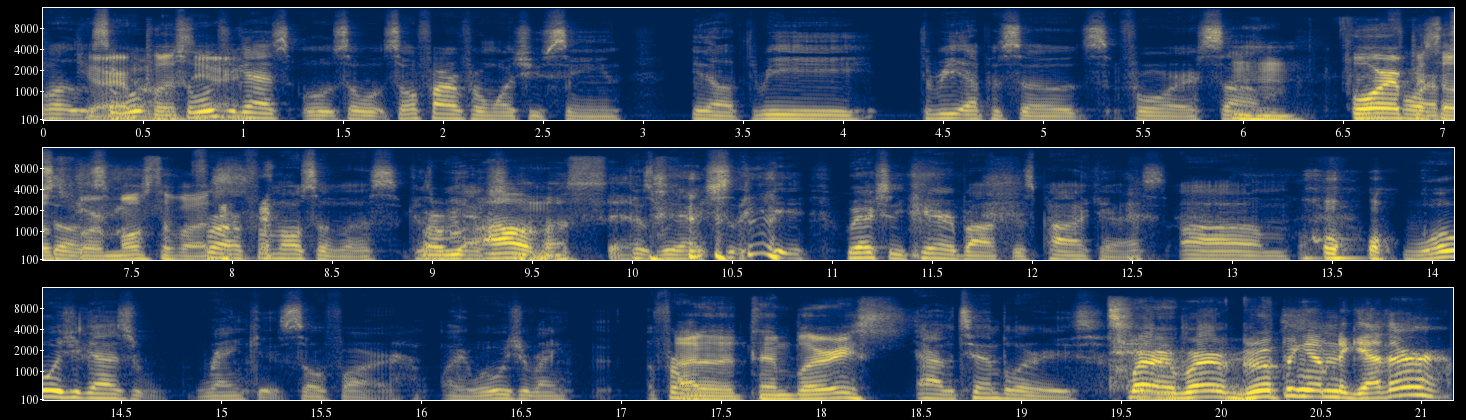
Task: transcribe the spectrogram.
Well, so, what- so what you guys? So so far from what you've seen, you know, three three episodes for some, Mhm. Four, yeah, four episodes, episodes. for most of us. for for most of us, For we all of actually- us. yeah. because we actually we actually care about this podcast. Um, what would you guys rank it so far? Like, what would you rank from Out of the ten blurries, out of ten blurries? We're, we're grouping them together.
